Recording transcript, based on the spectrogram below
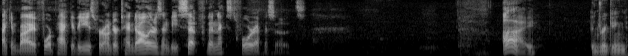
I can buy a four pack of these for under ten dollars and be set for the next four episodes. I am drinking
